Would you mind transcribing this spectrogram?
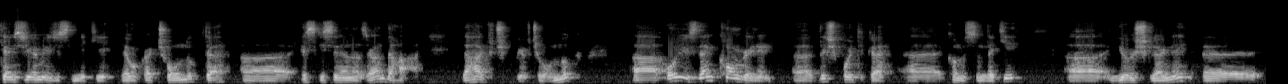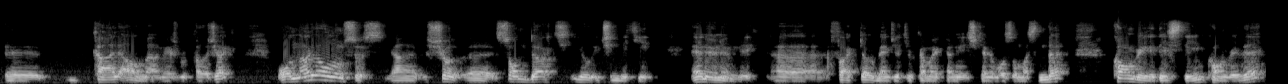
Temsilciler Meclisi'ndeki demokrat çoğunluk da e, eskisine nazaran daha daha küçük bir çoğunluk. E, o yüzden Kongre'nin e, dış politika e, konusundaki e, görüşlerini kale almaya mecbur kalacak. Onlar da olumsuz. Yani şu son dört yıl içindeki en önemli faktör bence Türk-Amerikan ilişkilerinin bozulmasında kongreye desteğin kongrede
